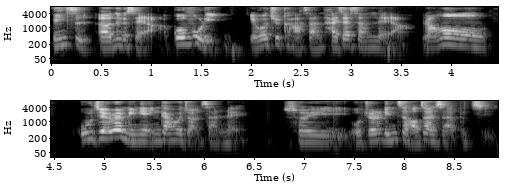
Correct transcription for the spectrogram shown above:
林子呃那个谁啊，郭富林也会去卡三，还在三垒啊。然后吴杰瑞明年应该会转三垒。所以我觉得林子豪暂时还不急。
